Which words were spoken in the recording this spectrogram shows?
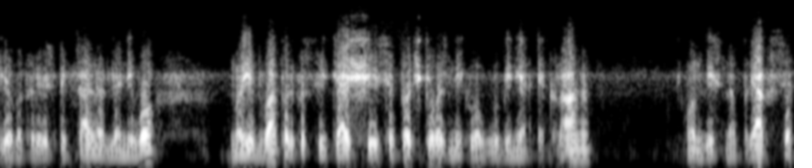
ее готовили специально для него, но едва только светящаяся точка возникла в глубине экрана, он весь напрягся,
